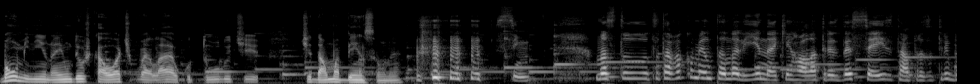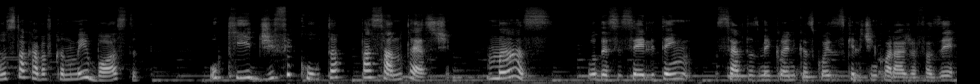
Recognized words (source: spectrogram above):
bom menino, aí um deus caótico vai lá, o Cthulhu, e te, te dá uma benção, né? Sim. Mas tu, tu tava comentando ali, né, que rola 3D6 e tal pros atributos, tu acaba ficando meio bosta, o que dificulta passar no teste. Mas o DCC ele tem certas mecânicas, coisas que ele te encoraja a fazer,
